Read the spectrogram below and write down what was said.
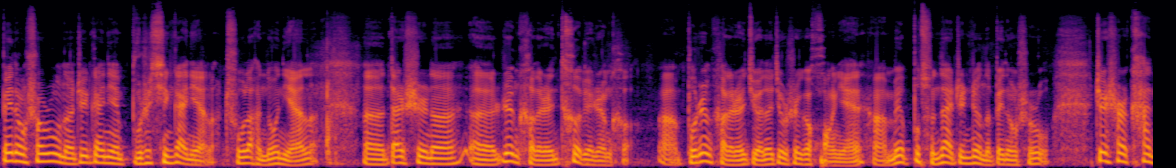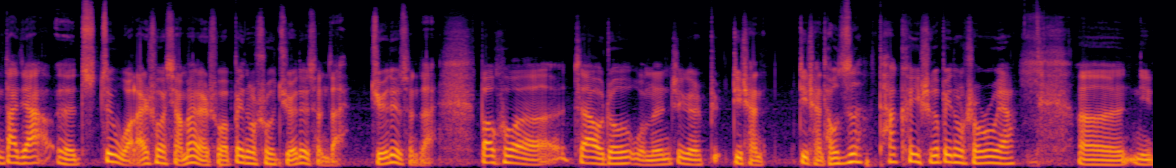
被动收入呢，这个概念不是新概念了，出了很多年了，呃，但是呢，呃，认可的人特别认可啊，不认可的人觉得就是个谎言啊，没有不存在真正的被动收入。这事儿看大家，呃，对我来说，小麦来说，被动收入绝对存在，绝对存在，包括在澳洲，我们这个地产。地产投资，它可以是个被动收入呀。呃，你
